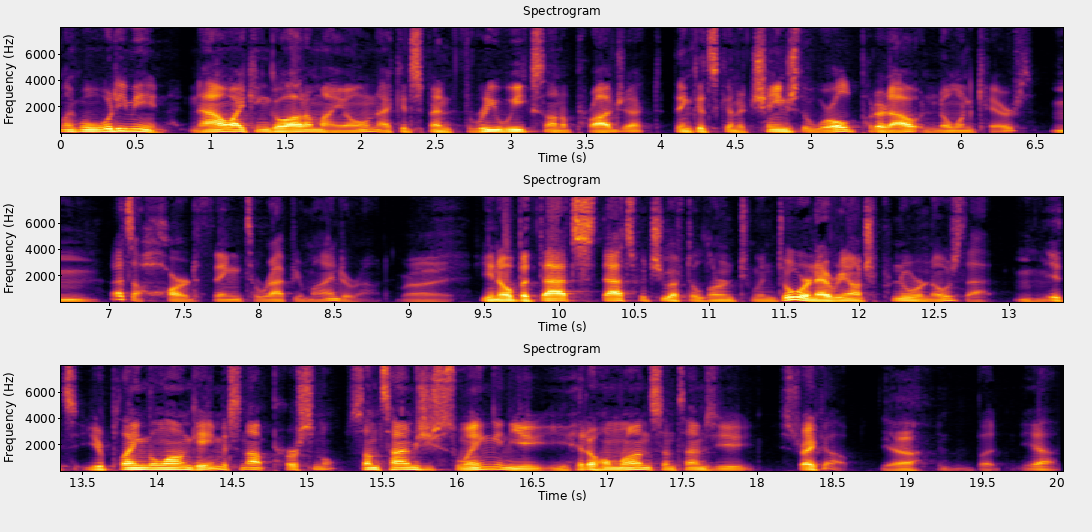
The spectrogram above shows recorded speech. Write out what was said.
I'm like, well, what do you mean? Now I can go out on my own. I can spend three weeks on a project, think it's going to change the world, put it out, and no one cares. Mm. That's a hard thing to wrap your mind around, Right. you know. But that's that's what you have to learn to endure, and every entrepreneur knows that. Mm-hmm. It's you're playing the long game. It's not personal. Sometimes you swing and you you hit a home run. Sometimes you strike out. Yeah. But yeah,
